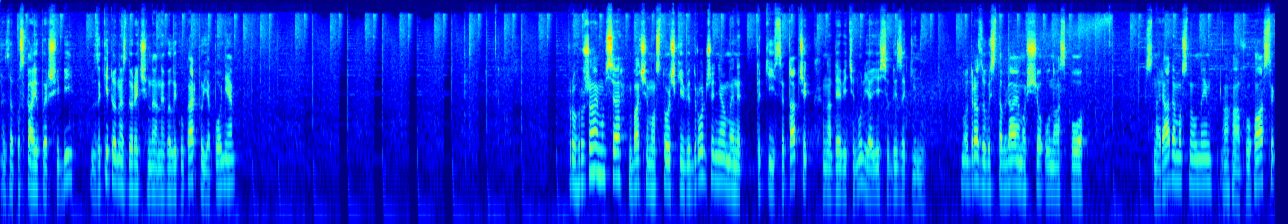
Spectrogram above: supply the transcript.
Запускаю перший бій. Закидує нас, до речі, на невелику карту Японія. Прогружаємося, бачимо з точки відродження. У мене такий сетапчик на 9.0, я її сюди закинув. Ну, одразу виставляємо, що у нас по снарядам основним. Ага, фугасик.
